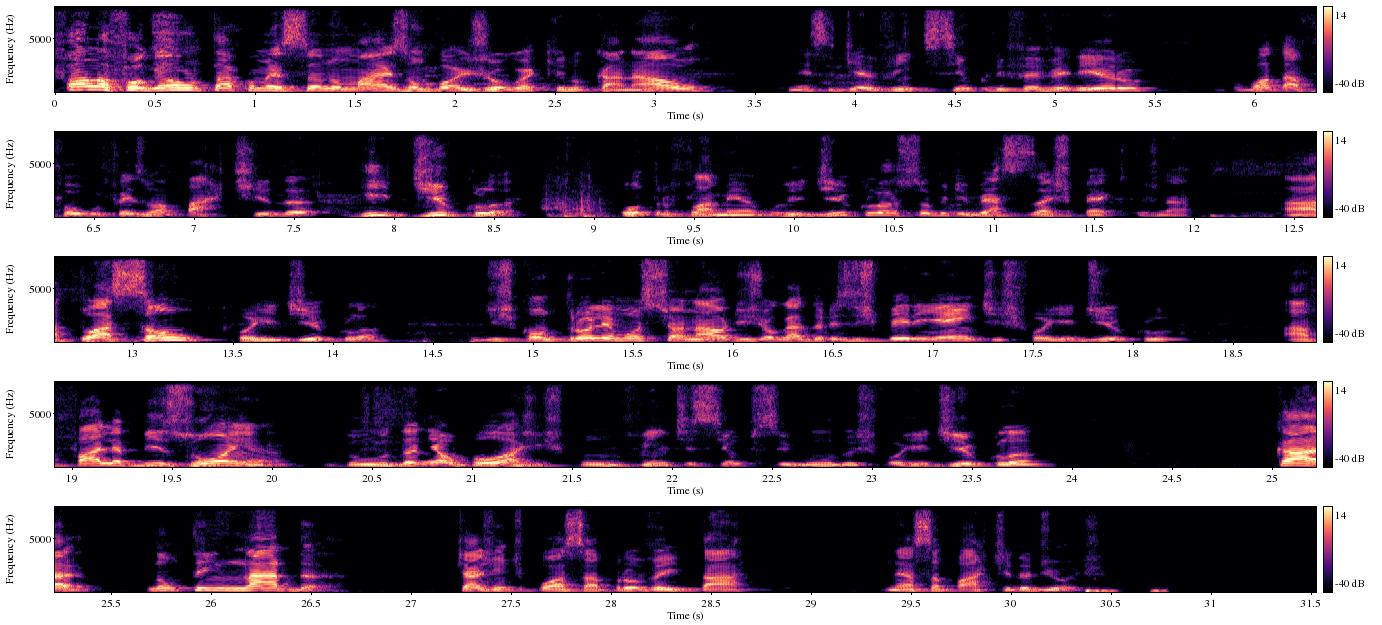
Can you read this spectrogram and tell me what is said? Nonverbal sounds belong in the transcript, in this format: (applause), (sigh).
Fala Fogão, tá começando mais um pós-jogo aqui no canal. Nesse dia 25 de fevereiro, o Botafogo fez uma partida ridícula contra o Flamengo. Ridícula sob diversos aspectos, né? A atuação foi ridícula, o descontrole emocional de jogadores experientes foi ridículo, a falha bizonha do Daniel Borges com 25 segundos foi ridícula. Cara, não tem nada que a gente possa aproveitar nessa partida de hoje.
